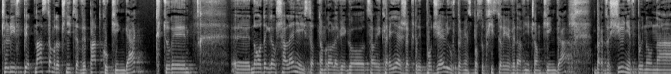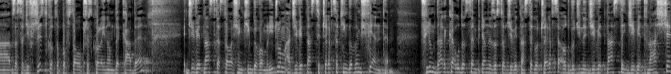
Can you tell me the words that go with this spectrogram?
czyli w 15. rocznicę wypadku Kinga, który no, odegrał szalenie istotną rolę w jego całej karierze, który podzielił w pewien sposób historię wydawniczą Kinga, bardzo silnie wpłynął na w zasadzie wszystko, co powstało przez kolejną dekadę. Dziewiętnastka stała się Kingową liczbą, a 19 czerwca Kingowym świętem. Film Darka udostępniony został 19 czerwca od godziny 19.19 19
